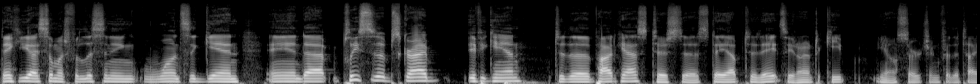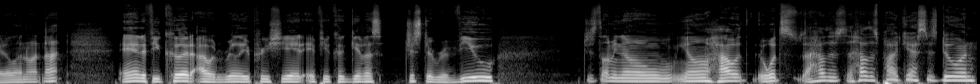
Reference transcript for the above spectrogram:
Thank you guys so much for listening once again, and uh, please subscribe if you can to the podcast just to stay up to date, so you don't have to keep you know searching for the title and whatnot. And if you could, I would really appreciate if you could give us just a review. Just let me know, you know how what's how this how this podcast is doing.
